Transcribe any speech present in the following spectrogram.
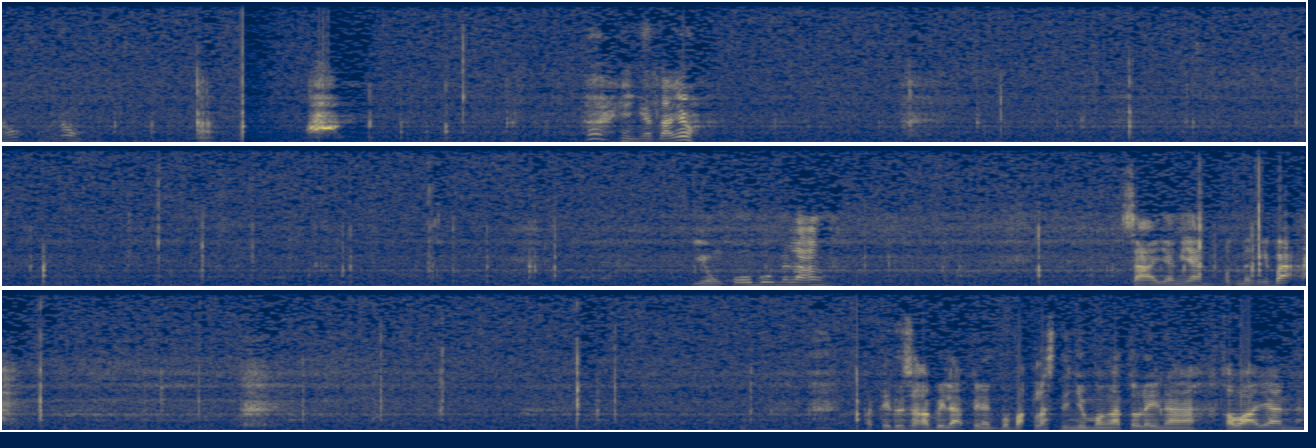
no, no. Ah, hinga tayo yung kubo na lang. Sayang yan pag nagiba. Pati doon sa kabila pinagbabaklas din yung mga tulay na kawayan.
